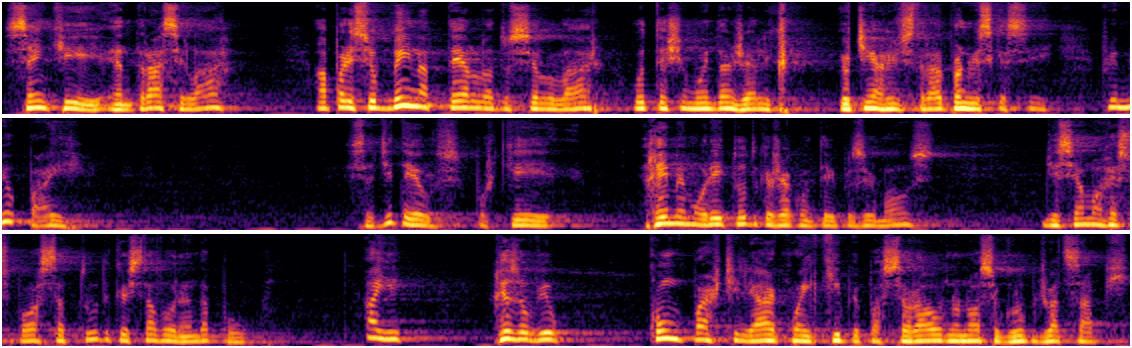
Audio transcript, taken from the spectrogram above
sem que entrasse lá, apareceu bem na tela do celular o testemunho da Angélica. Eu tinha registrado para não esquecer. Falei, meu pai, isso é de Deus, porque rememorei tudo que eu já contei para os irmãos, disse é uma resposta a tudo que eu estava orando há pouco. Aí, resolveu compartilhar com a equipe pastoral no nosso grupo de WhatsApp.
